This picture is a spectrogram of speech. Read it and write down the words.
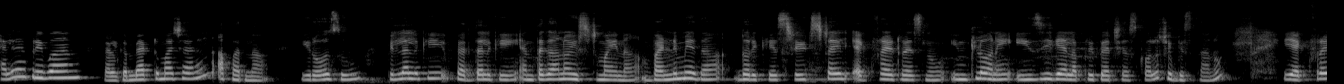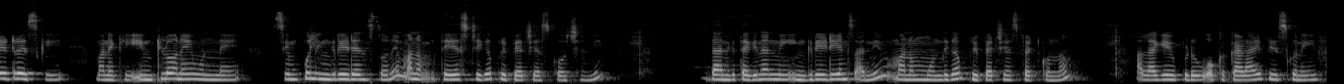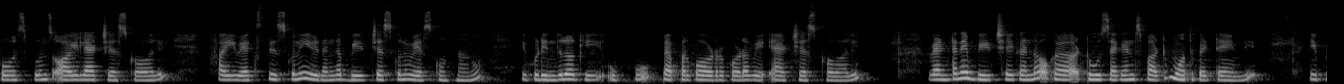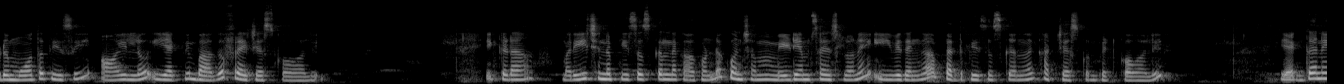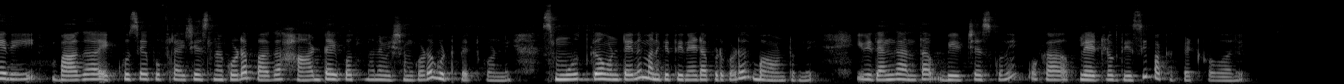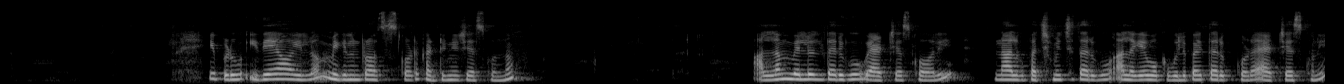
Hello everyone welcome back to my channel Aparna. ఈరోజు పిల్లలకి పెద్దలకి ఎంతగానో ఇష్టమైన బండి మీద దొరికే స్ట్రీట్ స్టైల్ ఎగ్ ఫ్రైడ్ రైస్ను ఇంట్లోనే ఈజీగా ఎలా ప్రిపేర్ చేసుకోవాలో చూపిస్తాను. ఈ ఎగ్ ఫ్రైడ్ రైస్కి మనకి ఇంట్లోనే ఉండే సింపుల్ ఇంగ్రీడియంట్స్తోనే మనం టేస్టీగా ప్రిపేర్ చేసుకోవచ్చండి. దానికి తగినన్ని ఇంగ్రీడియంట్స్ అన్నీ మనం ముందుగా ప్రిపేర్ చేసి పెట్టుకుందాం. అలాగే ఇప్పుడు ఒక కడాయి తీసుకుని ఫోర్ స్పూన్స్ ఆయిల్ యాడ్ చేసుకోవాలి. ఫైవ్ ఎగ్స్ తీసుకుని ఈ విధంగా బీట్ చేసుకుని వేసుకుంటున్నాను. ఇప్పుడు ఇందులోకి ఉప్పు పెప్పర్ పౌడర్ కూడా యాడ్ చేసుకోవాలి. వెంటనే బీట్ చేయకుండా ఒక టూ సెకండ్స్ పాటు మూత పెట్టేయండి. ఇప్పుడు మూత తీసి ఆయిల్లో ఈ ఎగ్ని బాగా ఫ్రై చేసుకోవాలి. ఇక్కడ మరీ చిన్న పీసెస్ కింద కాకుండా కొంచెం మీడియం సైజులోనే ఈ విధంగా పెద్ద పీసెస్ కింద కట్ చేసుకొని పెట్టుకోవాలి. ఎగ్ అనేది బాగా ఎక్కువసేపు ఫ్రై చేసినా కూడా బాగా హార్డ్ అయిపోతుందనే విషయం కూడా గుర్తుపెట్టుకోండి. స్మూత్గా ఉంటేనే మనకి తినేటప్పుడు కూడా బాగుంటుంది. ఈ విధంగా అంతా బీట్ చేసుకొని ఒక ప్లేట్లోకి తీసి పక్కకు పెట్టుకోవాలి. ఇప్పుడు ఇదే ఆయిల్లో మిగిలిన ప్రాసెస్ కూడా కంటిన్యూ చేసుకుందాం. అల్లం వెల్లుల్లి తరుగు యాడ్ చేసుకోవాలి. నాలుగు పచ్చిమిర్చి తరుగు అలాగే ఒక ఉల్లిపాయ తరుగు కూడా యాడ్ చేసుకుని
